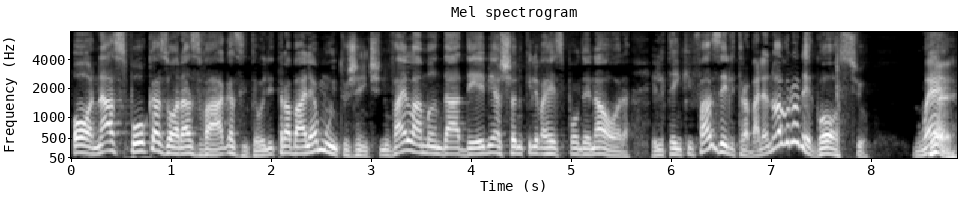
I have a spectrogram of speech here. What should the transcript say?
ó, nas poucas horas vagas, então ele trabalha muito, gente. Não vai lá mandar a DM achando que ele vai responder na hora. Ele tem que fazer, ele trabalha no agronegócio, não é? é.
